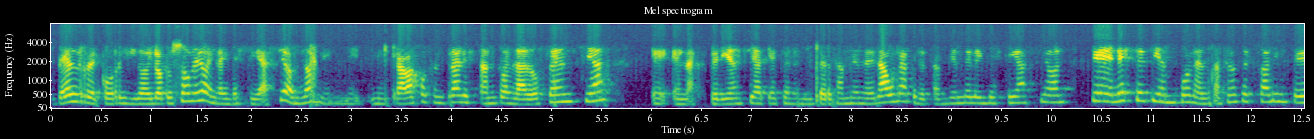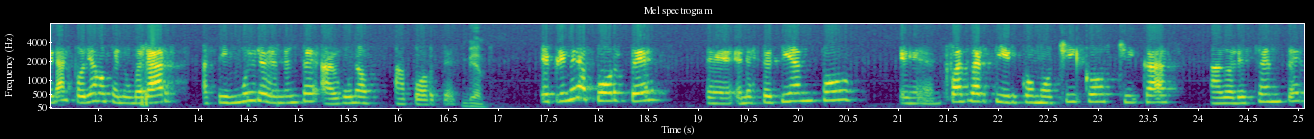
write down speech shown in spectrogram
del recorrido y lo que yo veo en la investigación, ¿no? mi trabajo central es tanto en la docencia, eh, en la experiencia que es en el intercambio en el aula, pero también de la investigación, que en este tiempo la educación sexual integral podríamos enumerar así muy brevemente algunos aportes. Bien. El primer aporte eh, en este tiempo eh, fue advertir cómo chicos, chicas, adolescentes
